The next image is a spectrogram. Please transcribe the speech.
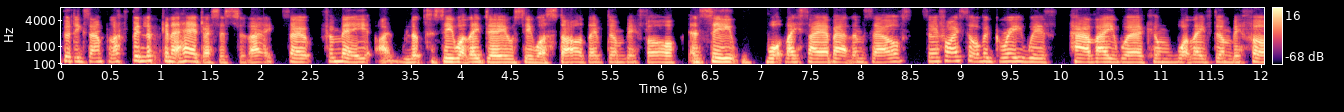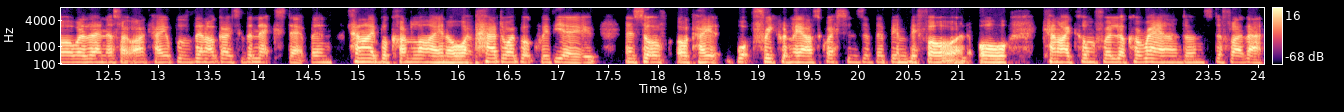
good example. I've been looking at hairdressers today. So for me i look to see what they do see what styles they've done before and see what they say about themselves. So if i sort of agree with how they work and what they've done before well then it's like okay well then i'll go to the next step and can i book online or how do i book with you? And sort of okay what frequently asked questions have there been before? And or can i come for a look around and stuff like that?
